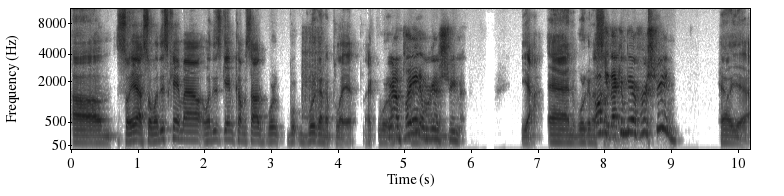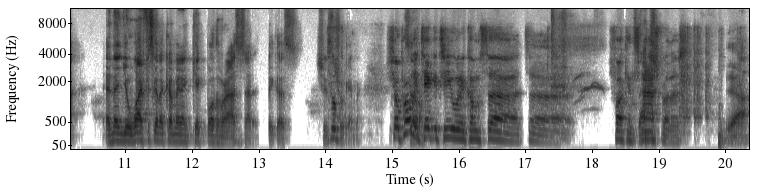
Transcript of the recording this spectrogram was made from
Uh, Um. So yeah. So when this came out, when this game comes out, we're we're, we're gonna play it. Like we're, we're gonna play it and we're gonna stream it. Yeah, and we're gonna. Okay, that it. can be our first stream. Hell yeah! And then your wife is gonna come in and kick both of our asses at it because she's So- a true gamer. She'll probably So- take it to you when it comes to, to fucking Smash. Brothers. Yeah.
